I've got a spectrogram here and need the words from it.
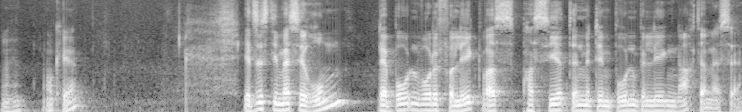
Mhm. Okay. Jetzt ist die Messe rum. der Boden wurde verlegt. Was passiert denn mit den Bodenbelegen nach der Messe?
